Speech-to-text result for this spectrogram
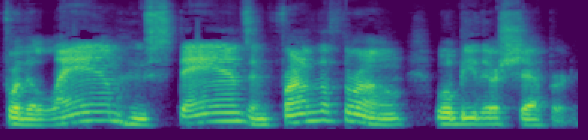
For the Lamb who stands in front of the throne will be their shepherd.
